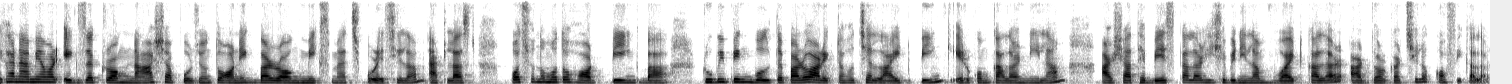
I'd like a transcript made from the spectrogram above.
এখানে আমি আমার এক্সাক্ট রং না আসা পর্যন্ত অনেকবার রং মিক্স ম্যাচ করেছিলাম। অ্যাট লাস্ট পছন্দ মতো হট পিঙ্ক বা রুবি পিঙ্ক বলতে পারো। আরেকটা হচ্ছে লাইট পিঙ্ক, এরকম কালার নিলাম। আর সাথে বেস কালার হিসেবে নিলাম হোয়াইট কালার, আর দরকার ছিল কফি কালার।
